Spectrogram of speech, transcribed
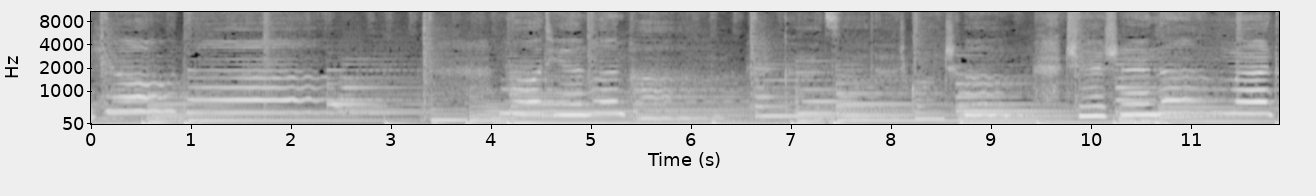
游荡。摩天轮旁，各自的广场，却是那么的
